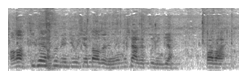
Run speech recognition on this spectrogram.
好了今天的视频就先到这里我们下个视频见拜拜。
